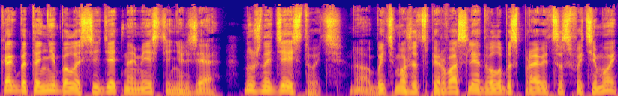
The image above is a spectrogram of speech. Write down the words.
Как бы то ни было, сидеть на месте нельзя. Нужно действовать. Но, быть может, сперва следовало бы справиться с Фатимой?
